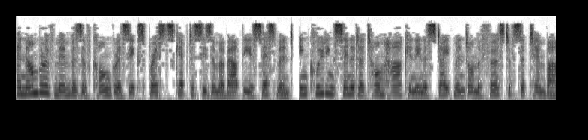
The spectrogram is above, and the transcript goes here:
A number of members of Congress expressed skepticism about the assessment, including Senator Tom Harkin in a statement on 1 September.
